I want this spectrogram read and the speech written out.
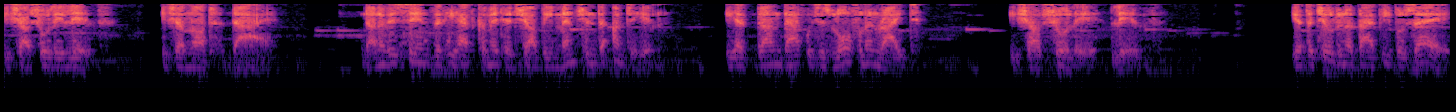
he shall surely live, he shall not die. None of his sins that he hath committed shall be mentioned unto him. He hath done that which is lawful and right. He shall surely live. Yet the children of thy people say,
